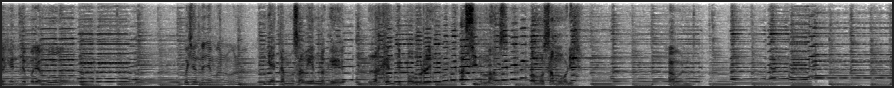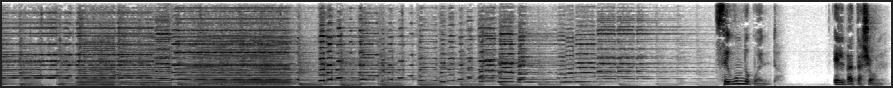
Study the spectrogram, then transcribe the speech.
El gente por Yahoo. Pues ya Ya estamos sabiendo que la gente pobre, así nomás, vamos a morir. Ah, bueno. Segundo cuento. El batallón.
